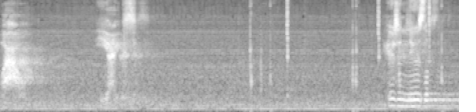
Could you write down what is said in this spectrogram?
Wow. Yikes. Here's a newsletter.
